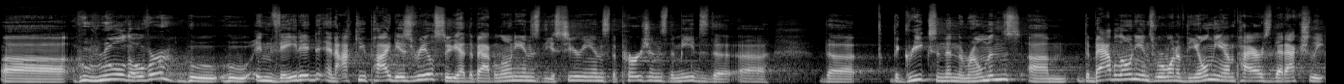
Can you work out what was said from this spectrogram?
uh, who ruled over, who, who invaded and occupied Israel. So you had the Babylonians, the Assyrians, the Persians, the Medes, the, uh, the, the Greeks, and then the Romans. Um, the Babylonians were one of the only empires that actually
